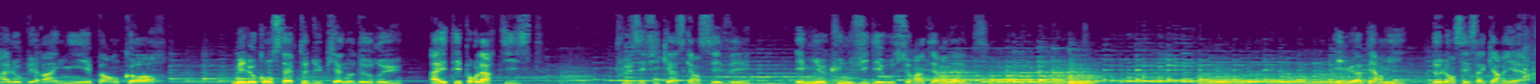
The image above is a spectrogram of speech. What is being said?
À l'opéra, il n'y est pas encore, mais le concept du piano de rue a été pour l'artiste plus efficace qu'un CV et mieux qu'une vidéo sur Internet. Il lui a permis de lancer sa carrière.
